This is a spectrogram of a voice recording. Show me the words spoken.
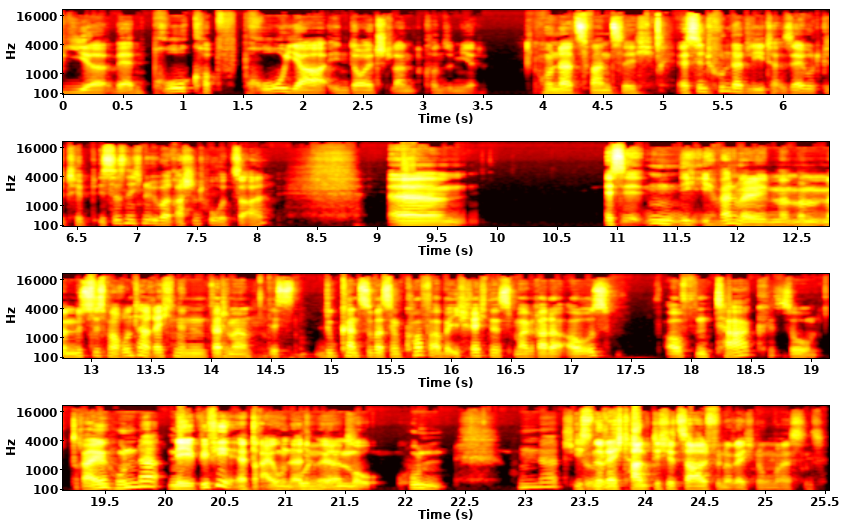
Bier werden pro Kopf pro Jahr in Deutschland konsumiert? 120. Es sind 100 Liter, sehr gut getippt. Ist das nicht eine überraschend hohe Zahl? Ähm, es, äh, n- warte mal, man, man man müsste es mal runterrechnen. Warte mal, das, du kannst sowas im Kopf, aber ich rechne es mal gerade aus. Auf den Tag, so 300, nee, wie viel? Ja, 300. 100. Ähm, hun- 100? Ist eine recht handliche Zahl für eine Rechnung meistens.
